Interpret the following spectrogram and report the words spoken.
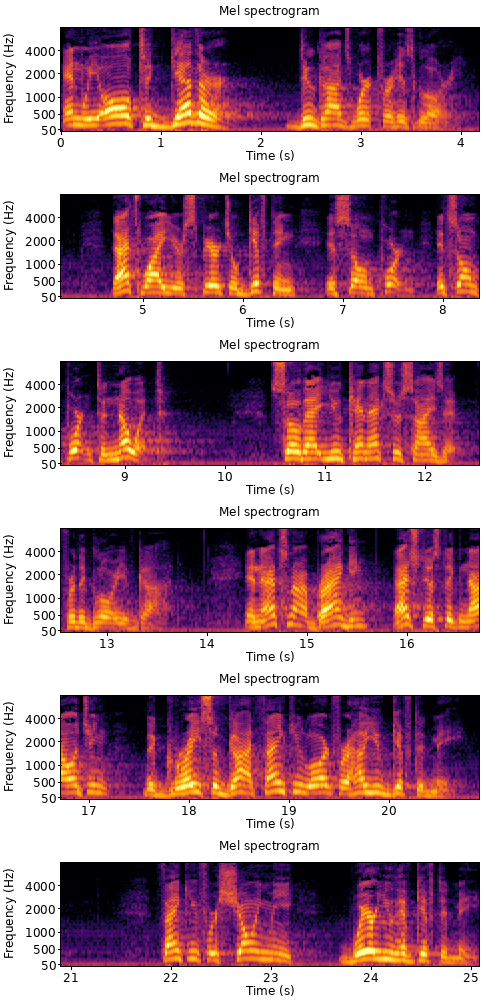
and we all together do God's work for His glory. That's why your spiritual gifting is so important. It's so important to know it so that you can exercise it for the glory of God. And that's not bragging, that's just acknowledging the grace of God. Thank you, Lord, for how you gifted me. Thank you for showing me where you have gifted me.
